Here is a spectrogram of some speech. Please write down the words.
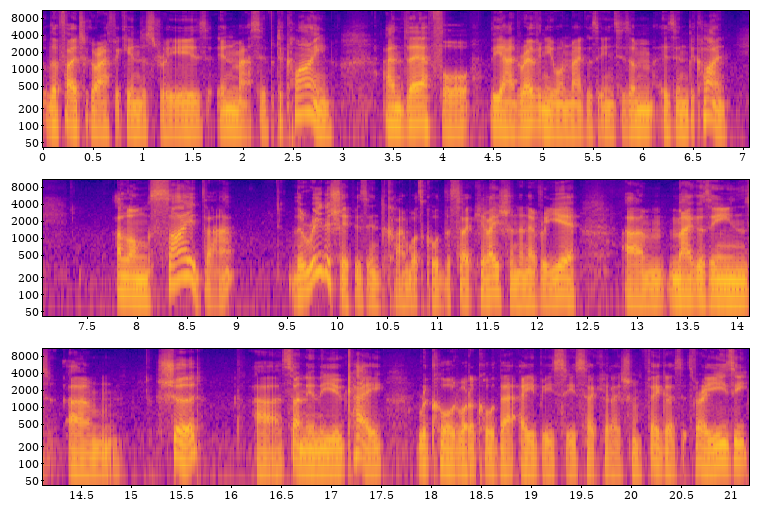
the photographic industry is in massive decline, and therefore the ad revenue on magazines is, um, is in decline. Alongside that, the readership is in decline, what's called the circulation, and every year um, magazines um, should, uh, certainly in the UK, record what are called their ABC circulation figures. It's very easy.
